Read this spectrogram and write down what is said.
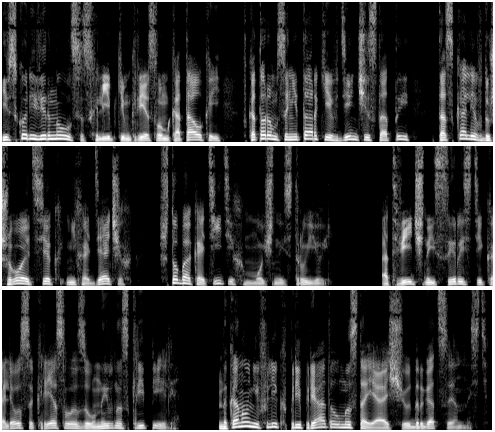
и вскоре вернулся с хлипким креслом-каталкой, в котором санитарки в день чистоты таскали в душевой отсек неходячих, чтобы окатить их мощной струей. От вечной сырости колеса кресла заунывно скрипели. Накануне Флик припрятал настоящую драгоценность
